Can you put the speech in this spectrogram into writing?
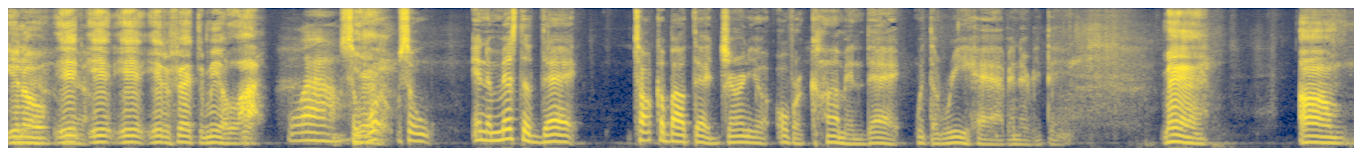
You know, it, it it it affected me a lot. Wow. So Yeah. what so in the midst of that, talk about that journey of overcoming that with the rehab and everything. Man, um,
